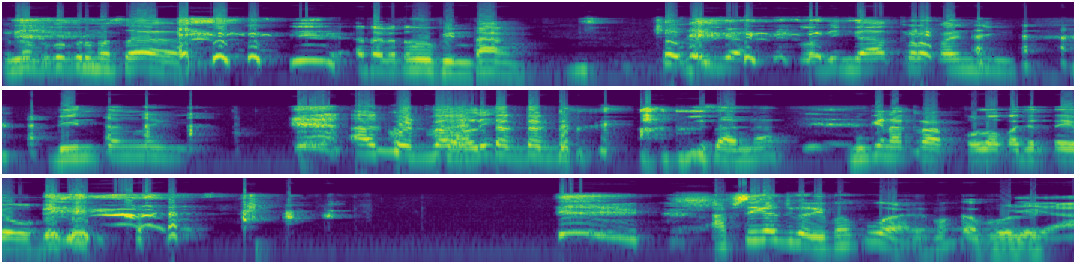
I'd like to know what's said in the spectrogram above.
Kenapa kok ke rumah saya? Atau ketemu bintang. Lebih nggak lebih nggak akrab anjing. Bintang lagi akut banget dok dok dok aku di sana mungkin akrab kalau pajak Theo Apsi kan juga di Papua emang nggak boleh Iya,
